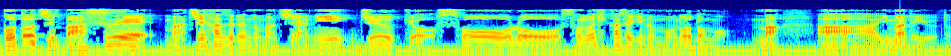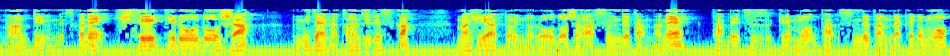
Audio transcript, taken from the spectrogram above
ご当地バスへ、町外れの町屋に、住居、総労、その日稼ぎの者ども。まあ、あ今で言うと何て言うんですかね。非正規労働者みたいな感じですか？まあ、日雇いの労働者が住んでたんだね。食べ続けも住んでたんだけども、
